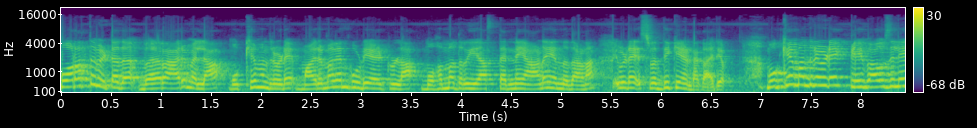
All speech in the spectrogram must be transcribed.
പുറത്തുവിട്ടത് വേറെ ആരുമല്ല മുഖ്യമന്ത്രിയുടെ മരുമകൻ കൂടിയായിട്ടുള്ള മുഹമ്മദ് റിയാസ് തന്നെയാണ് എന്നതാണ് ഇവിടെ ശ്രദ്ധിക്കേണ്ട കാര്യം. മുഖ്യമന്ത്രിയുടെ ക്ലിഫ് ഹൗസിലെ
